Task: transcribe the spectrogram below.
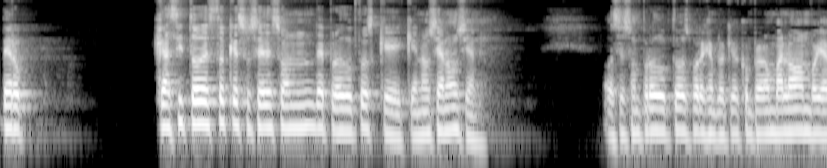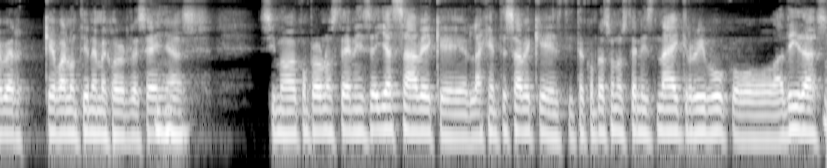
Pero casi todo esto que sucede son de productos que, que no se anuncian. O sea, son productos, por ejemplo, quiero comprar un balón, voy a ver qué balón tiene mejores reseñas. Si me voy a comprar unos tenis, ella sabe que, la gente sabe que si te compras unos tenis Nike, Reebok o Adidas,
